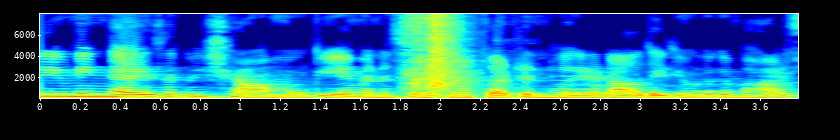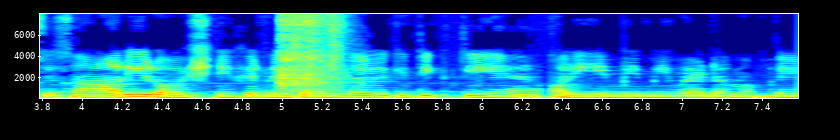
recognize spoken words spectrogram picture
गुड इवनिंग गाइस अभी शाम हो गई है। मैंने सोचा कर्टन वगैरह डाल देती हूँ, क्योंकि बाहर से सारी रोशनी फिर नहीं तो अंदर की दिखती है। और ये मिमी मैडम अपने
